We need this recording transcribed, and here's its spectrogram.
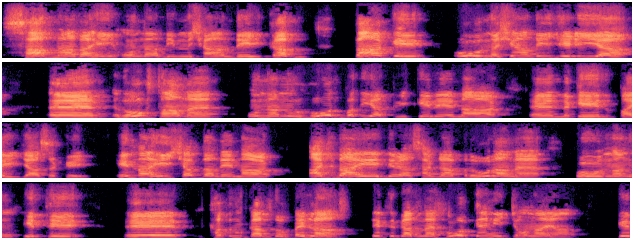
ਸਾਧਨਾਂ ਰਾਹੀਂ ਉਹਨਾਂ ਦੀ ਨਿਸ਼ਾਨਦੇਹੀ ਕਰਨ ਤਾਂ ਕਿ ਉਹ ਨਸ਼ਿਆਂ ਦੀ ਜਿਹੜੀ ਆ ਰੋਕਥਾਮ ਹੈ, ਉਹਨਾਂ ਨੂੰ ਹੋਰ ਵਧੀਆ ਤਰੀਕੇ ਦੇ ਨਾਲ ਨਕੇਲ ਪਾਈ ਜਾ ਸਕੇ। ਇਹਨਾਂ ਹੀ ਸ਼ਬਦਾਂ ਦੇ ਨਾਲ ਅੱਜ ਦਾ ਇਹ ਜਿਹੜਾ ਸਾਡਾ ਪ੍ਰੋਗਰਾਮ ਹੈ, ਉਹ ਉਹਨਾਂ ਨੂੰ ਇੱਥੇ ਖਤਮ ਕਰਨ ਤੋਂ ਪਹਿਲਾਂ ਇੱਕ ਗੱਲ ਮੈਂ ਹੋਰ ਕਹਿਣੀ ਚਾਹੁੰਦਾ ਆ ਕਿ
